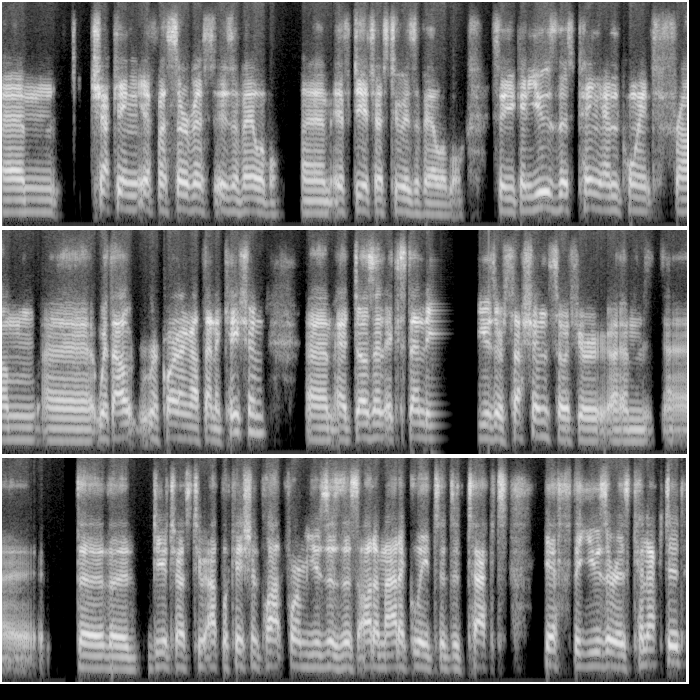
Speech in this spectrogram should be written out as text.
um, checking if a service is available, um, if DHIS2 is available. So you can use this ping endpoint from uh, without requiring authentication. Um, it doesn't extend a user session. So if you're um, uh, the, the DHIS2 application platform uses this automatically to detect if the user is connected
